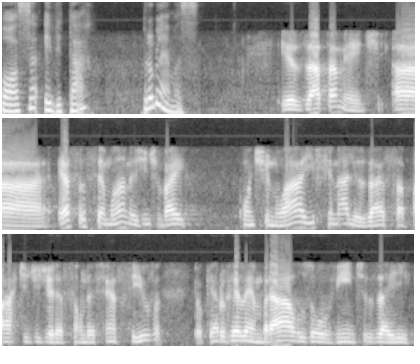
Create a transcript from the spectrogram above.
possa evitar problemas. Exatamente. Ah, essa semana a gente vai continuar e finalizar essa parte de direção defensiva. Eu quero relembrar os ouvintes aí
